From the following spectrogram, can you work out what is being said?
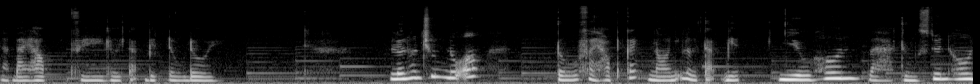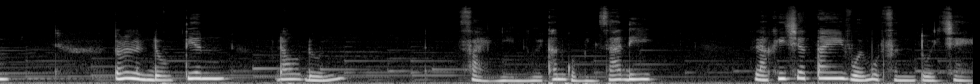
là bài học về lời tạm biệt đầu đời. Lớn hơn chút nữa, tớ phải học cách nói những lời tạm biệt nhiều hơn và thường xuyên hơn. Đó là lần đầu tiên đau đớn phải nhìn người thân của mình ra đi, là khi chia tay với một phần tuổi trẻ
